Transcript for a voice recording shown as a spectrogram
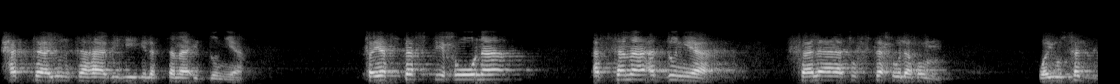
حتى ينتهى به إلى السماء الدنيا. فيستفتحون السماء الدنيا. فلا تفتح لهم ويسد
